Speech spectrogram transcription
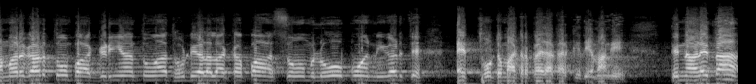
ਅਮਰਗੜ੍ਹ ਤੋਂ ਬਾਗੜੀਆਂ ਤੋਂ ਆ ਤੁਹਾਡੇ ਵਾਲਾ ਇਲਾਕਾ ਭਾਸੋਂ ਮਲੋ ਭਵਾਨੀਗੜ੍ਹ ਚ ਇੱਥੋਂ ਟਮਾਟਰ ਪੈਦਾ ਕਰਕੇ ਦੇਵਾਂਗੇ। ਤੇ ਨਾਲੇ ਤਾਂ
